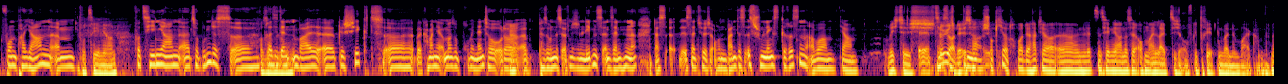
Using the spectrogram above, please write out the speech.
vor ein paar Jahren ähm, vor zehn Jahren vor zehn Jahren äh, zur Bundespräsidentenwahl äh, geschickt. Äh, da kann man ja immer so Prominente oder ja. äh, Personen des öffentlichen Lebens entsenden. Ne? Das ist natürlich auch ein Band, das ist schon längst gerissen, aber ja. Richtig. Äh, naja, der ist ja schockiert. Aber der hat ja äh, in den letzten zehn Jahren ist er auch mal in Leipzig aufgetreten bei einem Wahlkampf. Ne?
